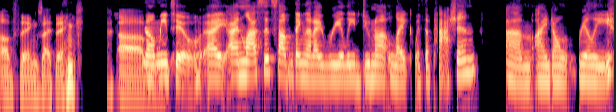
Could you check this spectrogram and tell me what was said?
of things, I think. Um no, me too. I unless it's something that I really do not like with a passion. Um, I don't really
